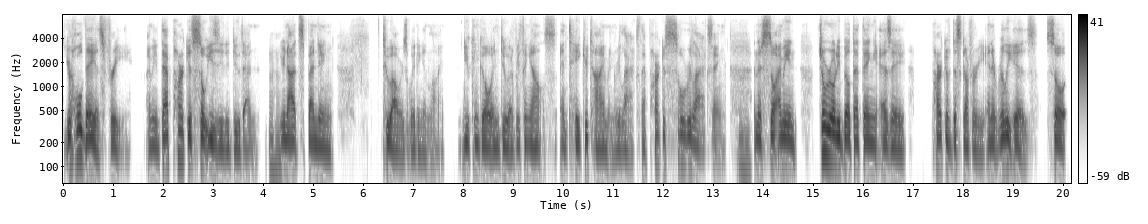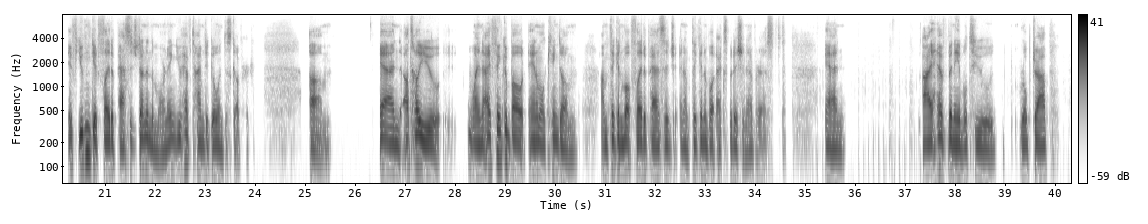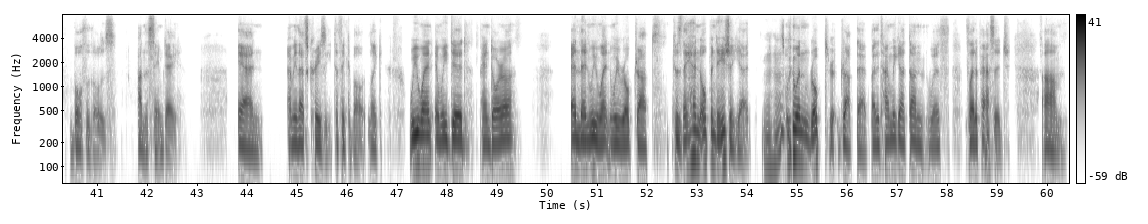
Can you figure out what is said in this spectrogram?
your whole day is free. I mean, that park is so easy to do then. Mm-hmm. You're not spending two hours waiting in line. You can go and do everything else and take your time and relax. That park is so relaxing. Mhm. And there's so, I mean, Joe Rohde built that thing as a park of discovery, and it really is. So if you can get Flight of Passage done in the morning, you have time to go and discover. Um, and I'll tell you, when I think about Animal Kingdom, I'm thinking about Flight of Passage and I'm thinking about Expedition Everest. And I have been able to rope drop both of those on the same day. And I mean, that's crazy to think about. Like, we went and we did Pandora, and then we went and we rope dropped because they hadn't opened Asia yet. Mm-hmm. So we went and rope dropped that by the time we got done with Flight of Passage. Um,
